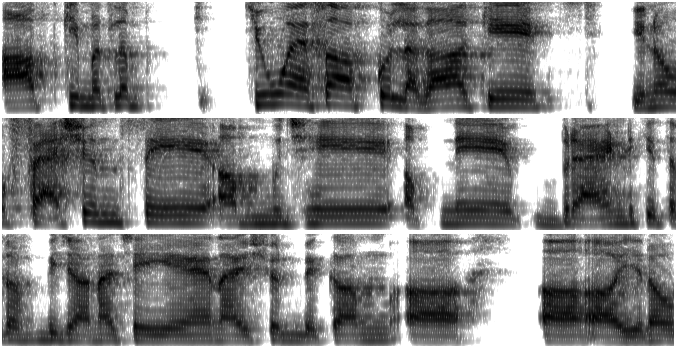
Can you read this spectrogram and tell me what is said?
आपकी मतलब क्यों ऐसा आपको लगा कि यू नो फ़ैशन से अब मुझे अपने ब्रांड की तरफ़ भी जाना चाहिए and I should become you know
